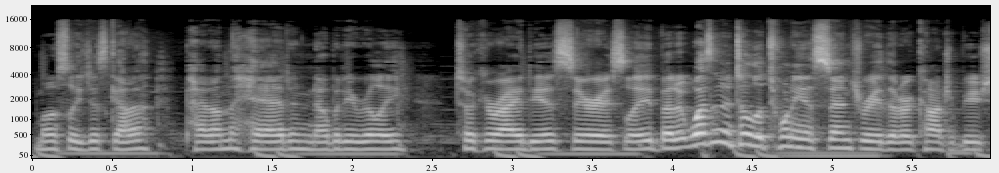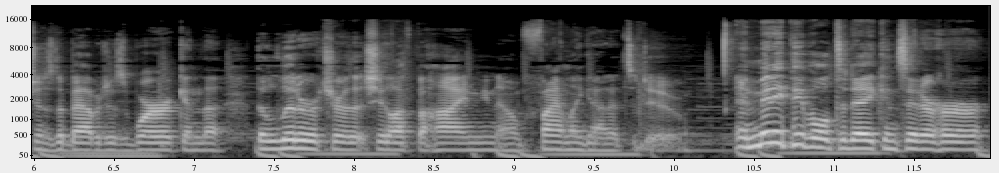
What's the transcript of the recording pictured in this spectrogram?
mostly just got a pat on the head and nobody really took her ideas seriously. But it wasn't until the 20th century that her contributions to Babbage's work and the, the literature that she left behind, you know, finally got its due. And many people today consider her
